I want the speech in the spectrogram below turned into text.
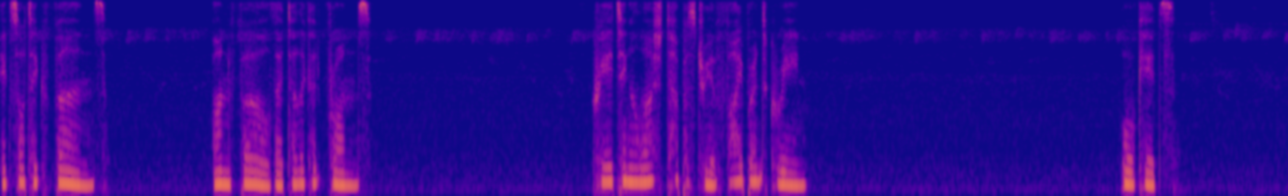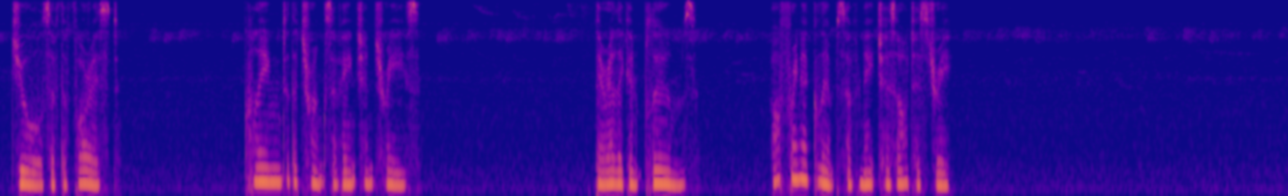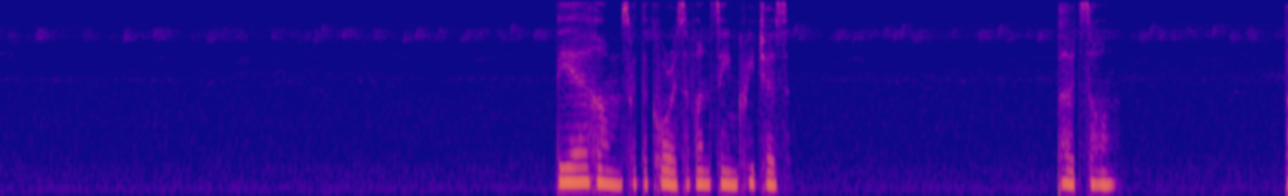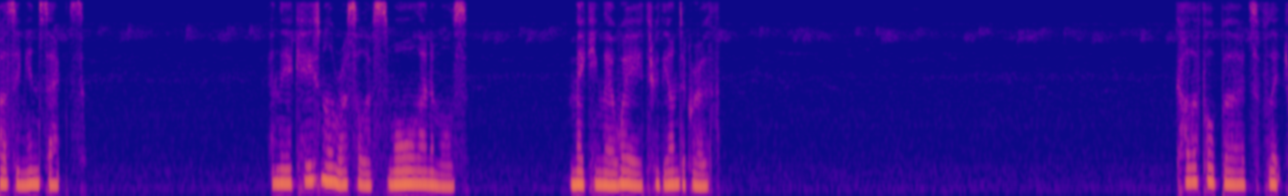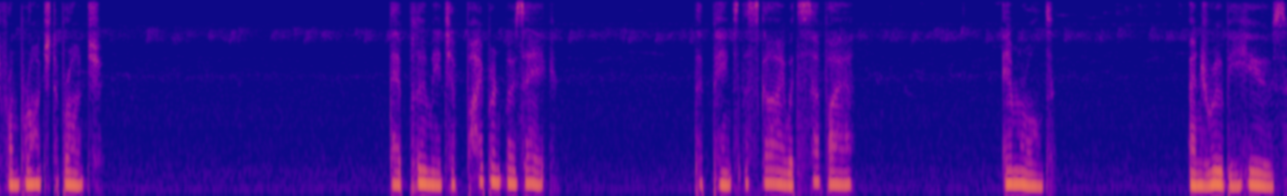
exotic ferns unfurl their delicate fronds, creating a lush tapestry of vibrant green. Orchids, jewels of the forest, cling to the trunks of ancient trees. Their elegant plumes offering a glimpse of nature's artistry. The air hums with the chorus of unseen creatures. Bird song, buzzing insects, and the occasional rustle of small animals making their way through the undergrowth. Colourful birds flit from branch to branch. Their plumage a vibrant mosaic that paints the sky with sapphire emerald, and ruby hues.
